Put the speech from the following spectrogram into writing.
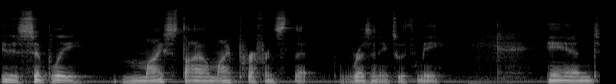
It is simply my style, my preference that resonates with me. And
